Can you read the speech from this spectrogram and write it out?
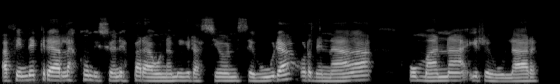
a fin de crear las condiciones para una migración segura, ordenada, humana y regular.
